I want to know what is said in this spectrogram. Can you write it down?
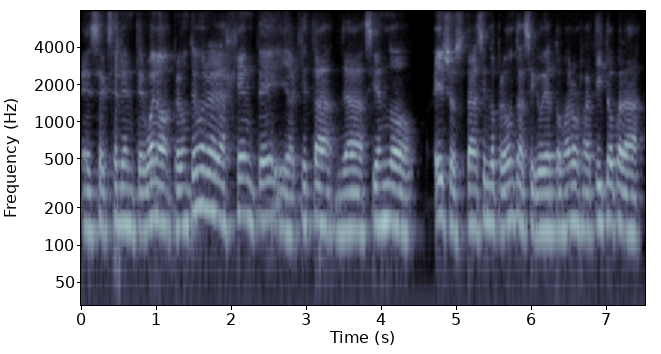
es excelente. Bueno, preguntémosle a la gente, y aquí está ya haciendo, ellos están haciendo preguntas, así que voy a tomar un ratito para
